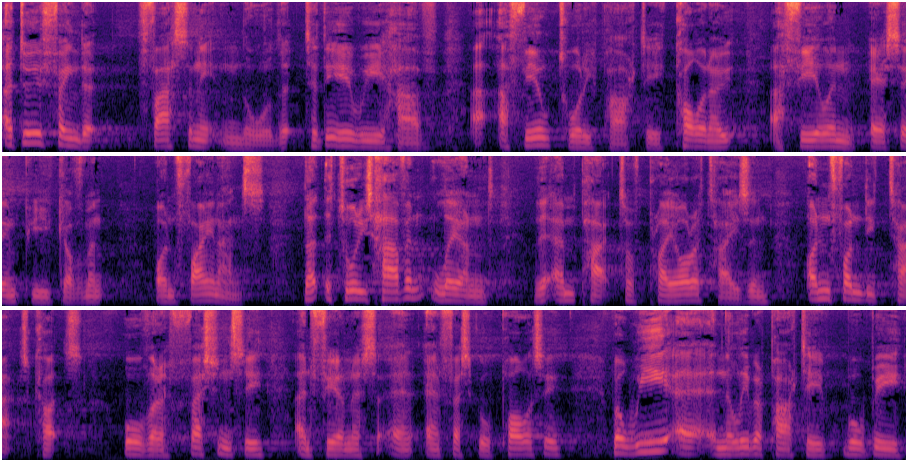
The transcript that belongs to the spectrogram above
I do find it fascinating, though, that today we have a, a failed Tory party calling out a failing SNP government on finance that the Tories haven't learned the impact of prioritising unfunded tax cuts over efficiency and fairness in, uh, and fiscal policy. Well, we uh, in the Labour Party will be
